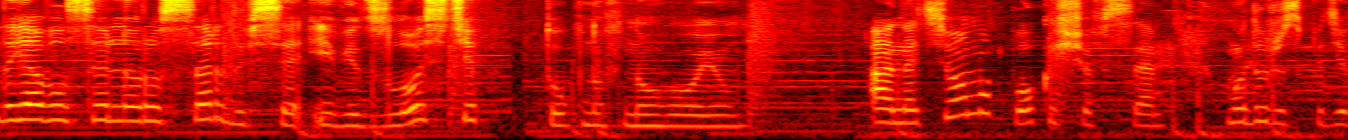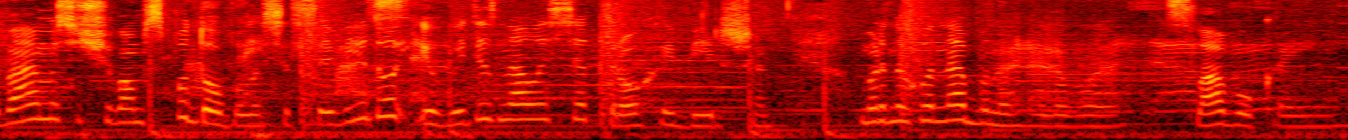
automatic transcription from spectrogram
Диявол сильно розсердився і від злості тупнув ногою. А на цьому поки що все. Ми дуже сподіваємося, що вам сподобалося це відео і ви дізналися трохи більше. Мирного неба над головою. Слава Україні!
